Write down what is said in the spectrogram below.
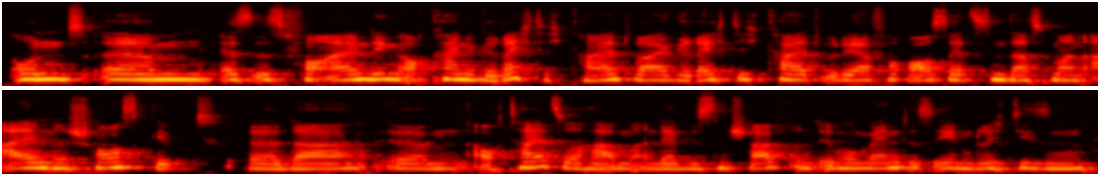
Und ähm, es ist vor allen Dingen auch keine Gerechtigkeit, weil Gerechtigkeit würde ja voraussetzen, dass man allen eine Chance gibt, äh, da ähm, auch teilzuhaben an der Wissenschaft. Und im Moment ist eben durch diesen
